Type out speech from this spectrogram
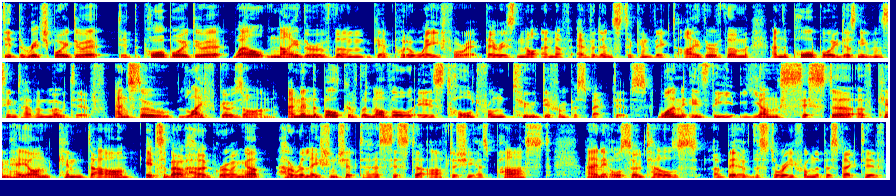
Did the rich boy do it? Did the poor boy do it? Well, neither of them get put away for it. There is not enough evidence to convict either of them, and the poor boy doesn't even seem to have a motive. And so life goes on. And then the bulk of the novel is told from two different perspectives. One is the young sister of Kim Hae-on, Kim Da-on. It's about her growing up, her relationship to her sister after she has passed, and it also tells a bit of the story from the perspective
